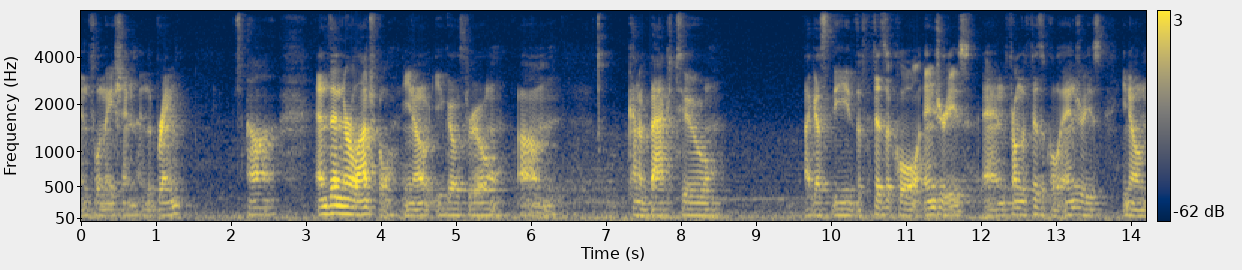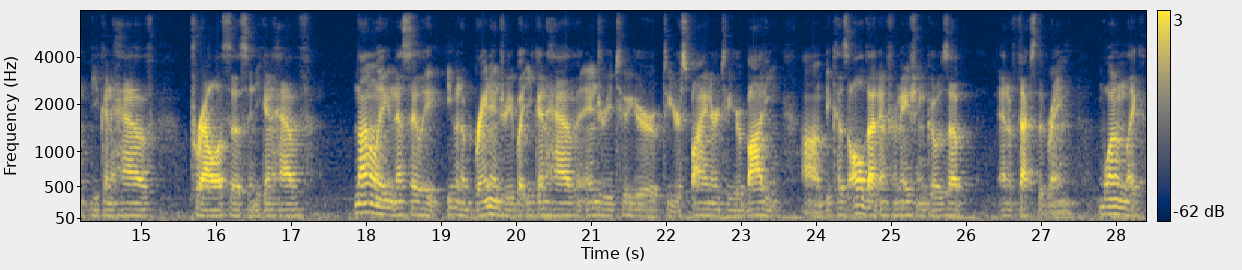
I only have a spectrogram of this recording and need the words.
inflammation in the brain. Uh, and then neurological, you know, you go through um, kind of back to, I guess, the, the physical injuries. And from the physical injuries, you know, you can have paralysis and you can have not only necessarily even a brain injury, but you can have an injury to your to your spine or to your body uh, because all that information goes up and affects the brain. One like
